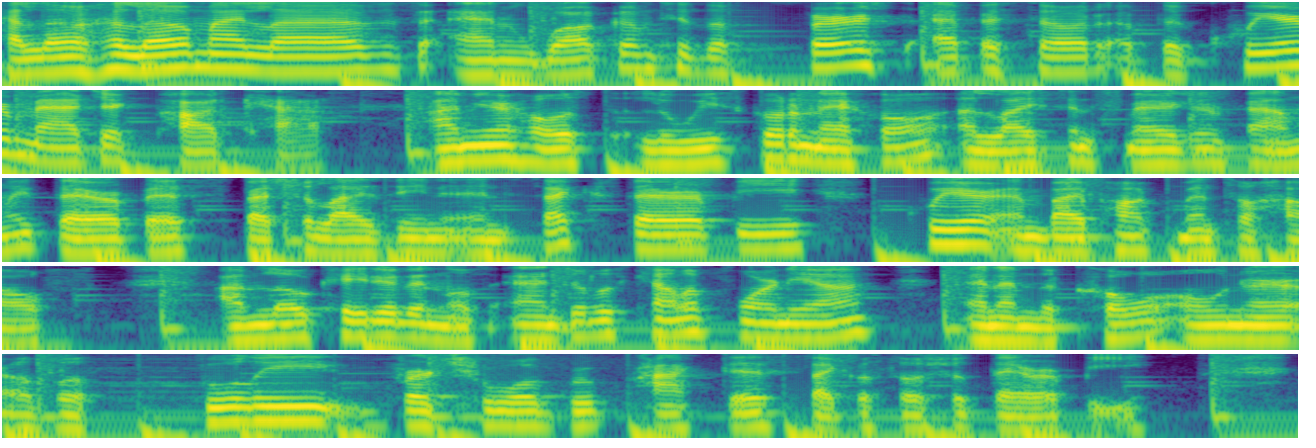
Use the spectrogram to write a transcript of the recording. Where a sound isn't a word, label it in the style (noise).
Hello, hello, my loves, and welcome to the first episode of the Queer Magic Podcast. I'm your host, Luis Cornejo, a licensed marriage and family therapist specializing in sex therapy, queer, and BIPOC mental health. I'm located in Los Angeles, California, and I'm the co owner of a fully virtual group practice psychosocial therapy.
